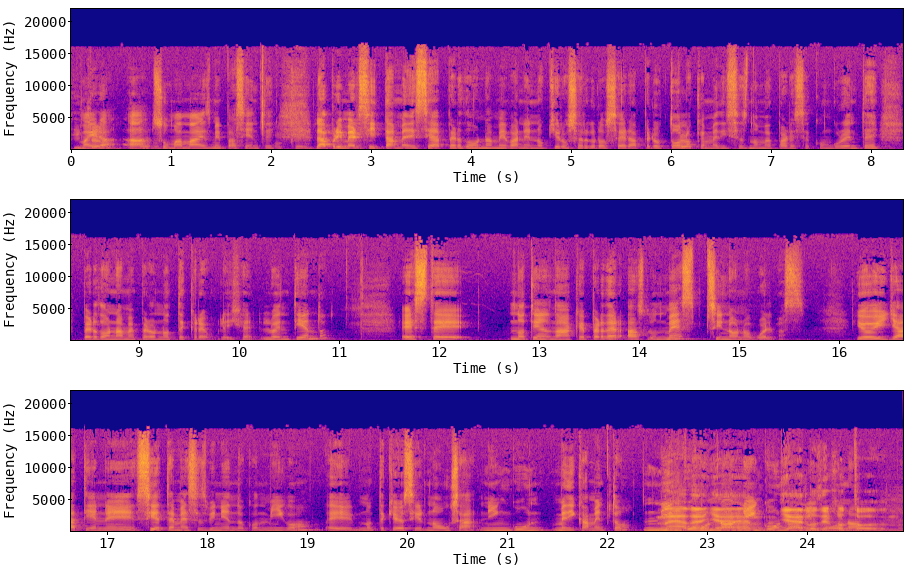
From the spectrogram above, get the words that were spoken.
sí, Mayra, claro, ah, claro. su mamá es mi paciente. La primer cita me decía, perdóname, Vane, no quiero ser grosera, pero todo lo que me dices no me parece congruente, perdóname, pero no te creo. Le dije, lo entiendo, este, no tienes nada que perder, hazlo un mes, si no, no vuelvas. Y hoy ya tiene siete meses viniendo conmigo, eh, no te quiero decir, no usa ningún medicamento, Nada, ninguno, ya, ninguno. ya los dejó ninguno. todos, ¿no?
